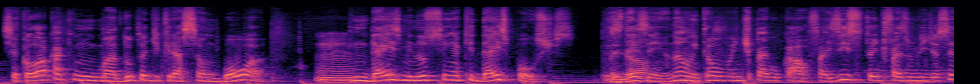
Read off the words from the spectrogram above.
você coloca aqui uma dupla de criação boa, uhum. em 10 minutos tem aqui 10 posts. Eles Legal. desenham. Não, então a gente pega o carro, faz isso, então a gente faz um vídeo assim.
